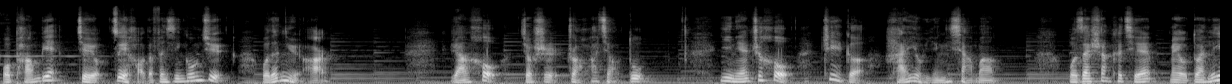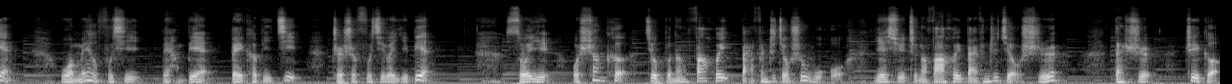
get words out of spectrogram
我旁边就有最好的分心工具，我的女儿。然后就是转化角度，一年之后这个还有影响吗？我在上课前没有锻炼，我没有复习两遍备课笔记，只是复习了一遍，所以我上课就不能发挥百分之九十五，也许只能发挥百分之九十。但是这个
